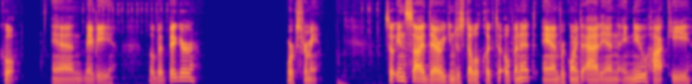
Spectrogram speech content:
Cool. And maybe a little bit bigger. Works for me. So inside there, we can just double click to open it. And we're going to add in a new hotkey.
